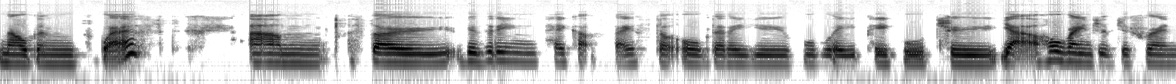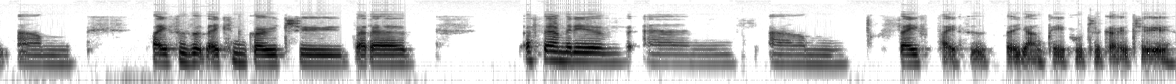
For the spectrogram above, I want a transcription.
Melbourne's West. Um, so visiting takeupspace.org.au will lead people to, yeah, a whole range of different um, places that they can go to that are affirmative and um, safe places for young people to go to.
